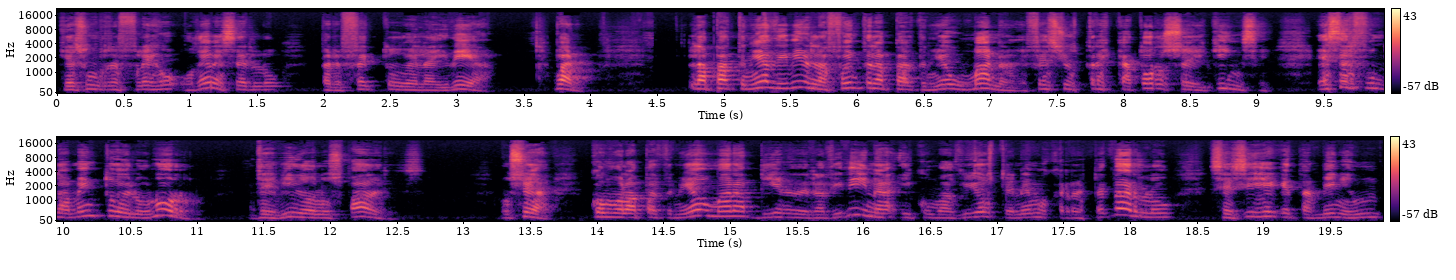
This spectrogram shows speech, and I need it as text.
que es un reflejo, o debe serlo, perfecto de la idea. Bueno, la paternidad divina es la fuente de la paternidad humana, Efesios 3, 14 y 15. Es el fundamento del honor debido a los padres. O sea, como la paternidad humana viene de la divina y como a Dios tenemos que respetarlo, se exige que también en un,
